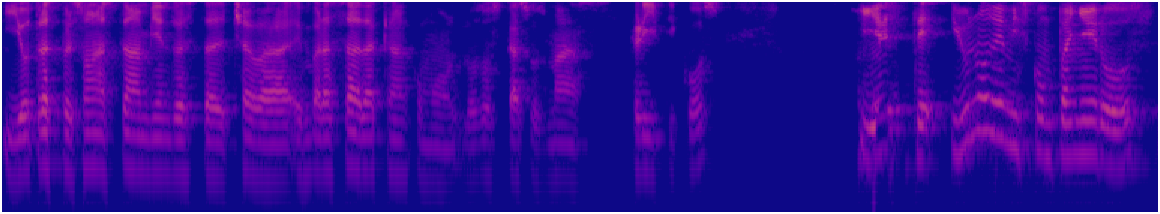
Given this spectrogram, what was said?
Y otras personas estaban viendo a esta chava embarazada, que eran como los dos casos más críticos. Y, este, y uno de mis compañeros,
